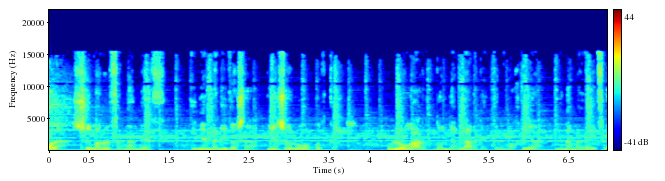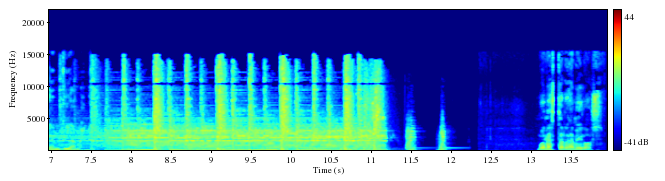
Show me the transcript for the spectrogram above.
Hola, soy Manuel Fernández y bienvenidos a Pienso Luego Podcast, un lugar donde hablar de tecnología de una manera diferente y amena. Buenas tardes amigos,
